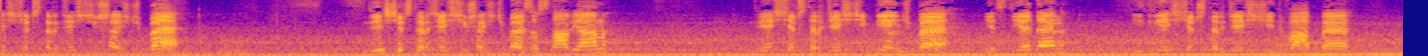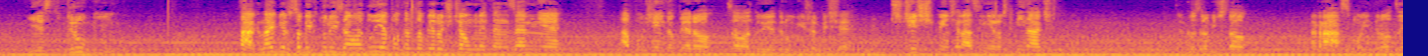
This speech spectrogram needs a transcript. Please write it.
246B. 246B zostawiam. 245B jest jeden i 242B jest drugi. Tak, najpierw sobie któryś załaduję, potem dopiero ściągnę ten ze mnie, a później dopiero załaduję drugi, żeby się 35 razy nie rozpinać, tylko zrobić to raz, moi drodzy.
